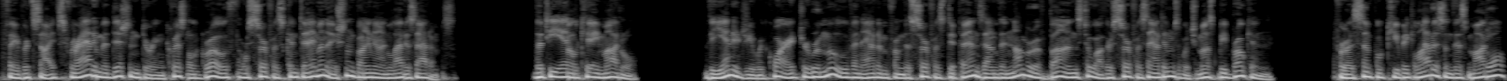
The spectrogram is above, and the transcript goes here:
favored sites for atom addition during crystal growth or surface contamination by non-lattice atoms. The TLK model. The energy required to remove an atom from the surface depends on the number of bonds to other surface atoms which must be broken. For a simple cubic lattice in this model,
